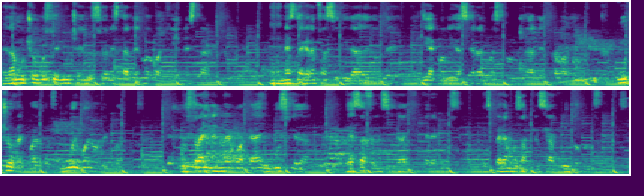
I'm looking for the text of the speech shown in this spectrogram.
Me da mucho gusto y mucha ilusión estar de nuevo aquí en esta, en esta gran facilidad en donde el día con día será nuestro lugar de trabajo. Muchos recuerdos, muy buenos recuerdos nos traen de nuevo acá en búsqueda de esa felicidad que queremos y esperamos alcanzar junto con ustedes.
